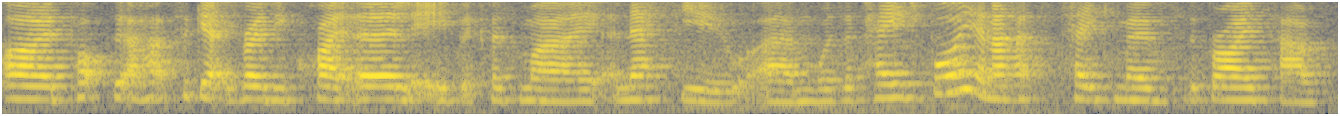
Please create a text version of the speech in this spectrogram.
I, popped, I had to get ready quite early because my nephew um, was a page boy and I had to take him over to the bride's house.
